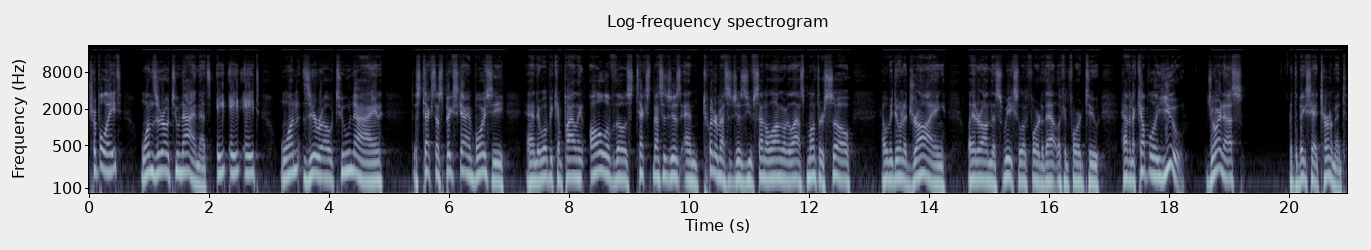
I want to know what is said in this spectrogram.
888 1029. That's 888 1029. Just text us Big Sky in Boise, and we'll be compiling all of those text messages and Twitter messages you've sent along over the last month or so. And we'll be doing a drawing later on this week. So look forward to that. Looking forward to having a couple of you join us at the Big Sky tournament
